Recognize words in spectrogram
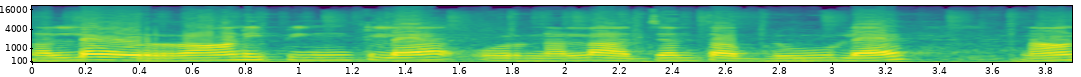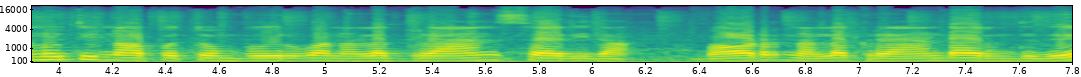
நல்ல ஒரு ராணி பிங்க்கில் ஒரு நல்ல அஜந்தா ப்ளூவில் நானூற்றி நாற்பத்தொம்பது ரூபா நல்ல கிராண்ட் saree தான். பார்டர் நல்லா கிராண்டாக இருந்தது.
